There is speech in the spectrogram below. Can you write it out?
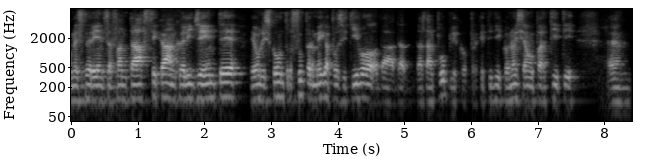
un'esperienza fantastica, anche lì gente e un riscontro super mega positivo da, da, da, dal pubblico, perché ti dico, noi siamo partiti ehm,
